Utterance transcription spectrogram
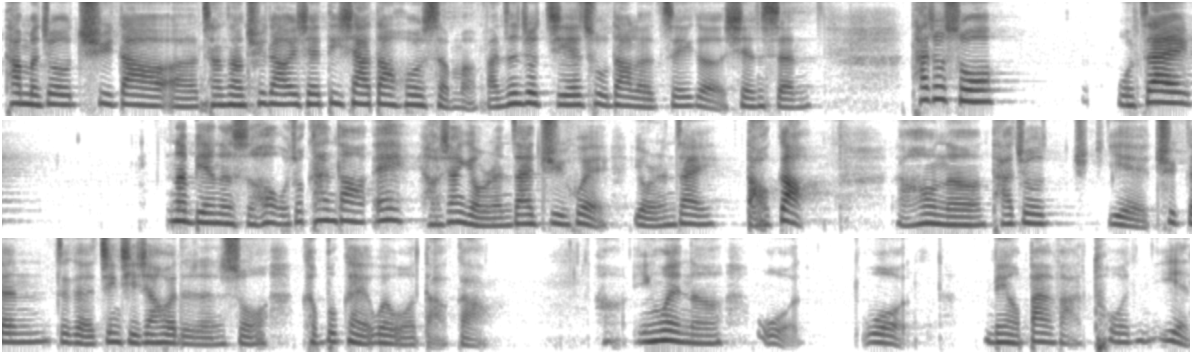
他们就去到呃，常常去到一些地下道或什么，反正就接触到了这个先生。他就说。我在那边的时候，我就看到，哎，好像有人在聚会，有人在祷告。然后呢，他就也去跟这个惊奇教会的人说，可不可以为我祷告？好，因为呢，我我没有办法吞咽，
